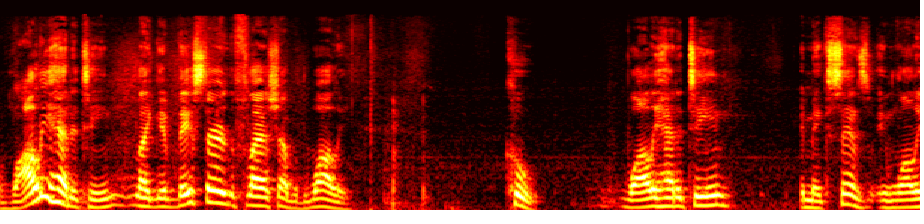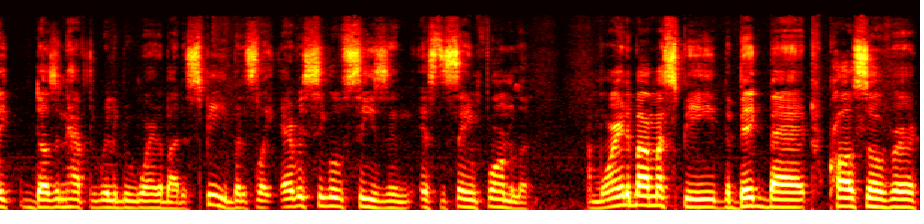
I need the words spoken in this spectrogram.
Wally had a team. Like if they started the Flash out with Wally, cool. Wally had a team. It makes sense, and Wally doesn't have to really be worried about his speed. But it's like every single season, it's the same formula. I'm worried about my speed. The big bad crossover.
